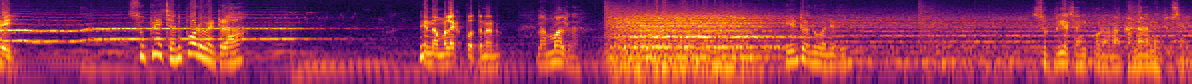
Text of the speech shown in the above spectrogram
రేయ్, సుప్రియ చనిపోవడం ఏంట్రా? నేను నమ్మలేకపోతున్నాను. నమ్మాలిరా. ఏంట్రా నువ్వు అనేది? సుప్రియ చనిపోవడం నా కళ్ళారా నేను చూశాను.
